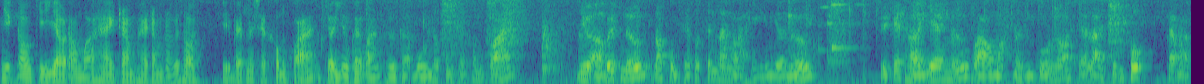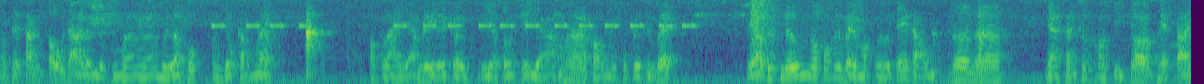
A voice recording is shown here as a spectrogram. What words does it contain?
nhiệt độ chỉ dao động ở 200 200 rưỡi thôi, thì bếp nó sẽ không khóa. Cho dù các bạn thử cả buổi, nó cũng sẽ không khóa. Như ở bếp nướng, nó cũng sẽ có tính năng là hẹn giờ nướng. Thì cái thời gian nướng vào mặc định của nó sẽ là 9 phút. Các bạn có thể tăng tối đa lên được 15 à, phút, bằng dấu cộng đây. Hoặc là giảm đi để trừ. Bây giờ tôi sẽ giảm à, còn một phút để thử bếp. Thì ở bếp nướng nó có cái bề mặt lửa cháy rộng nên à, nhà sản xuất họ chỉ cho phép ta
